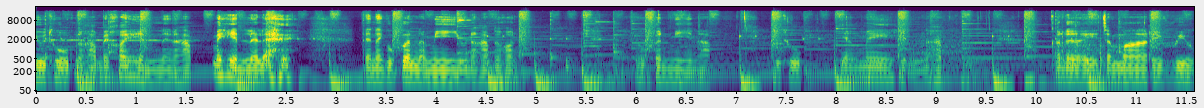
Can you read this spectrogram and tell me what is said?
YouTube นะครับ ไม่ค่อยเห็นเลยนะครับ ไม่เห็นเลยแหละ แต่ใน Google นะมีอยู่นะครับทุกคน Google มีนะครับ YouTube ยังไม่เห็นนะครับ ก็เลยจะมารีวิว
